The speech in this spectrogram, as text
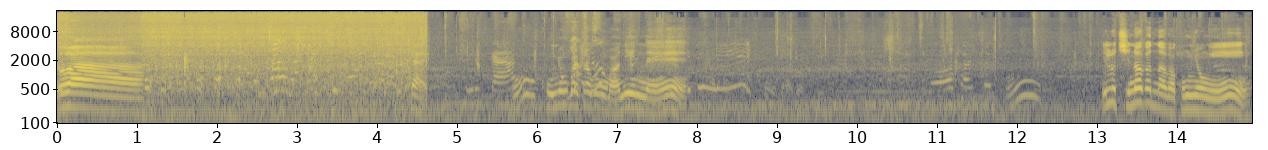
우와. 자. 오, 공룡 발자국 많이 있네. 오, 일로 지나갔나 봐, 공룡이.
